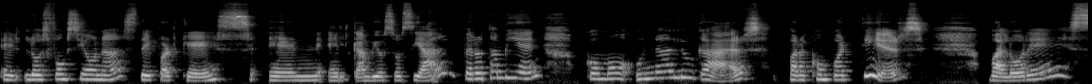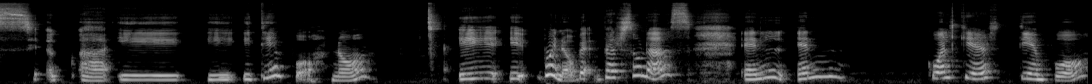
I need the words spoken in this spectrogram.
eh, los funciones de parques en el cambio social, pero también como un lugar para compartir valores ah, y, tiempo, ¿no? Y, bueno, personas en, en cualquier tiempo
